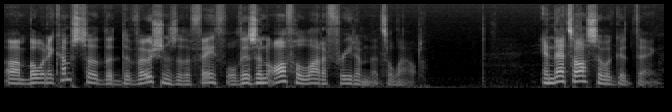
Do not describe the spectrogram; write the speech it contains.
Um, but when it comes to the devotions of the faithful, there's an awful lot of freedom that's allowed. And that's also a good thing.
